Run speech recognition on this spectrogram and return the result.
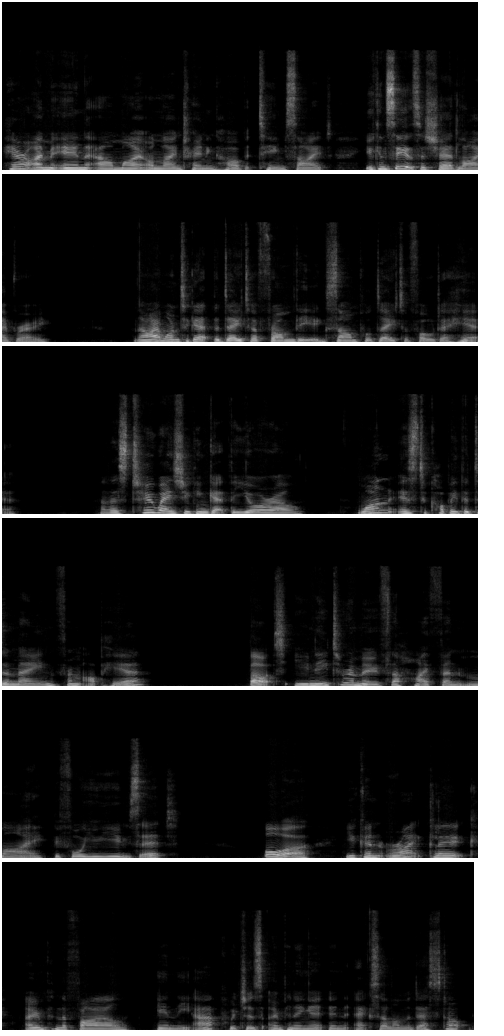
Here I'm in our My Online Training Hub team site, you can see it's a shared library. Now I want to get the data from the example data folder here. Now there's two ways you can get the URL. One is to copy the domain from up here, but you need to remove the hyphen my before you use it. Or you can right click, open the file in the app, which is opening it in Excel on the desktop.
